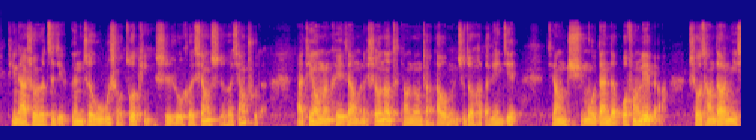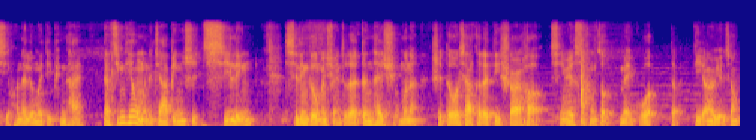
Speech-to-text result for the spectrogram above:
听他说说自己跟这五首作品是如何相识和相处的。那听友们可以在我们的 Show Note 当中找到我们制作好的链接，将曲目单的播放列表。收藏到你喜欢的流媒体平台。那今天我们的嘉宾是麒麟，麒麟给我们选择的登台曲目呢是德沃夏克的第十二号弦乐四重奏，美国的第二乐章。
